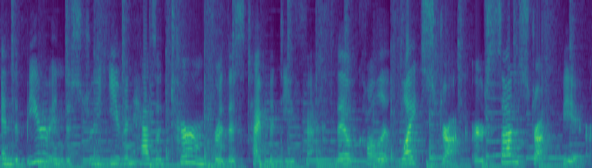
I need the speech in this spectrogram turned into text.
And the beer industry even has a term for this type of defect. They'll call it light struck or sunstruck beer.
